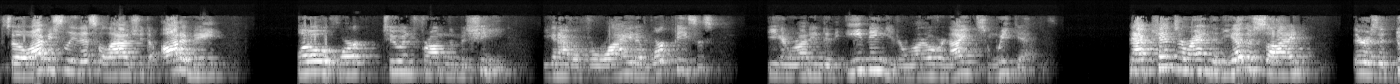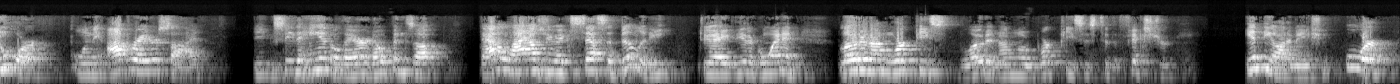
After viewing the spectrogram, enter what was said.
So obviously this allows you to automate flow of work to and from the machine. You can have a variety of work pieces. You can run into the evening, you can run overnight, some weekends. Now Ken's around to the other side. There is a door on the operator side. You can see the handle there. It opens up. That allows you accessibility to either go in and load and unload piece, load and unload work pieces to the fixture in the automation, or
